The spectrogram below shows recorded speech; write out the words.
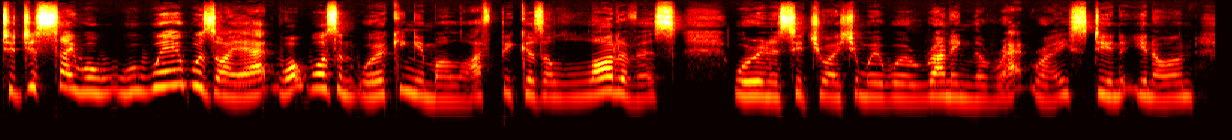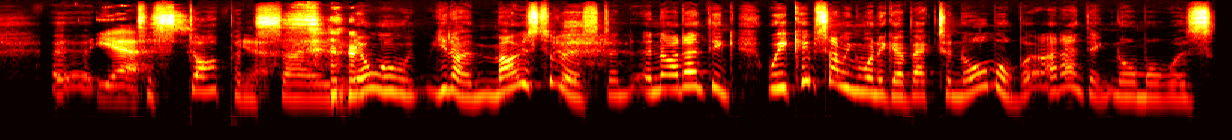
to just say, well, well, where was I at? What wasn't working in my life? Because a lot of us were in a situation where we're running the rat race, you know, and uh, Yes. to stop and Yes. say, yeah, well, you know, most of us, and, and I don't think we keep saying we want to go back to normal, but I don't think normal was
